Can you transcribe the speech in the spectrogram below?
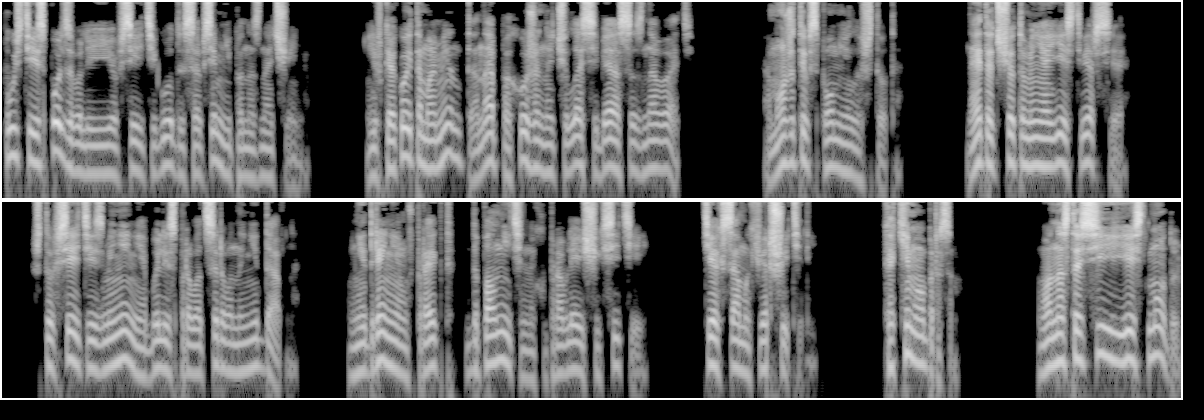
Пусть и использовали ее все эти годы совсем не по назначению. И в какой-то момент она, похоже, начала себя осознавать. А может, и вспомнила что-то. На этот счет у меня есть версия, что все эти изменения были спровоцированы недавно, внедрением в проект дополнительных управляющих сетей, тех самых вершителей. Каким образом? У Анастасии есть модуль.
